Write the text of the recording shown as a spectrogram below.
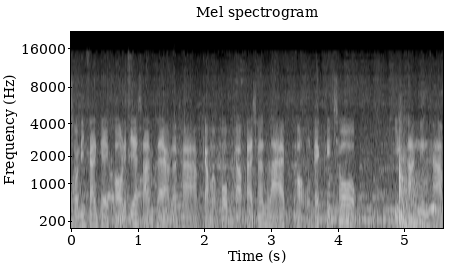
สวัสดีแฟนเพจของนิตยสารแพรวนะครับ กลับมาพบกับแฟชั่นไลฟ์ของเป๊กผลิตโชคอีกครั้งหนึ่งครับ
